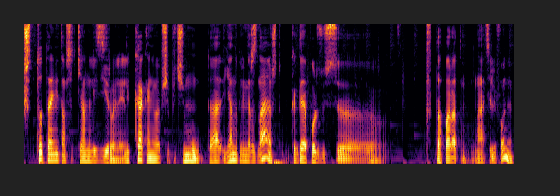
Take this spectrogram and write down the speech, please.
что-то они там все-таки анализировали, или как они вообще, почему, да. Я, например, знаю, что когда я пользуюсь э, фотоаппаратом на телефоне,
